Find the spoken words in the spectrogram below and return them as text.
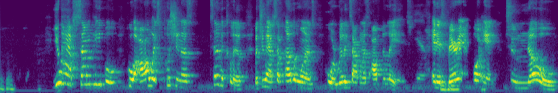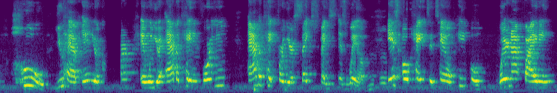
Mhm. You have some people who are always pushing us to the cliff, but you have some other ones who are really talking us off the ledge. Yeah. And it's very important to know who you have in your corner. And when you're advocating for you, advocate for your safe space as well. Mhm. It's okay to tell people we're not fighting,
